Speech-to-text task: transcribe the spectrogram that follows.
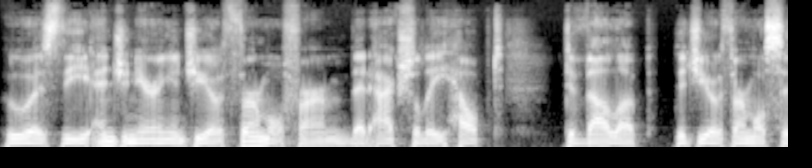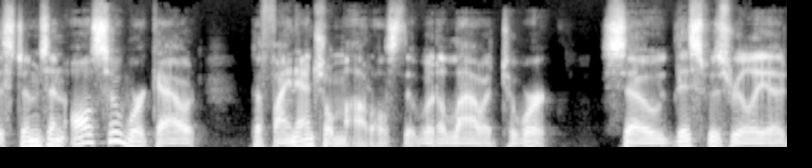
who was the engineering and geothermal firm that actually helped develop the geothermal systems and also work out the financial models that would allow it to work. So this was really a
